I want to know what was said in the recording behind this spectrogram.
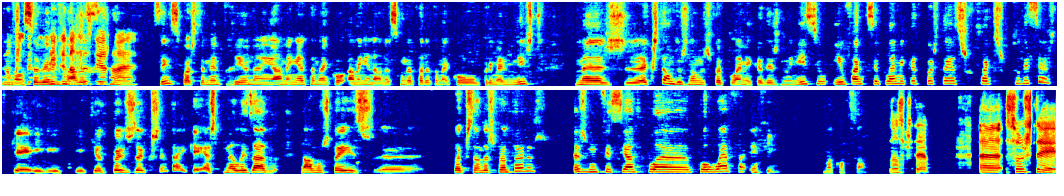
Não, não sabemos o que é que anda a fazer, não é? Sim, supostamente reúnem amanhã também com, amanhã não, na segunda-feira também com o Primeiro-Ministro, mas a questão dos números foi polémica desde o início e o facto de ser polémica depois tem esses reflexos que tu disseste, que é, e, e, que eu depois acrescentei, que é, és penalizado em alguns países uh, pela questão das fronteiras, és beneficiado pela, pela UEFA, enfim, uma confusão. Não se percebe. Uh, São José,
